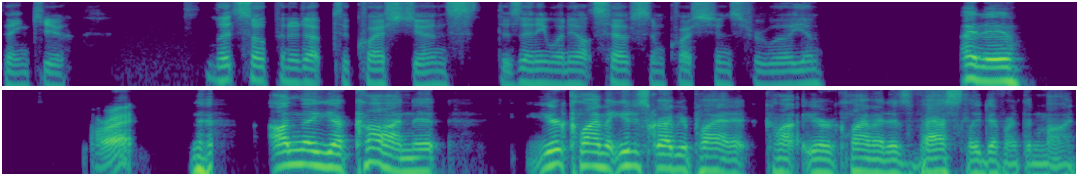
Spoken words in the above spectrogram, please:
thank you let's open it up to questions. Does anyone else have some questions for William? I do. All right. On the Yacon, it your climate, you describe your planet, your climate is vastly different than mine,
